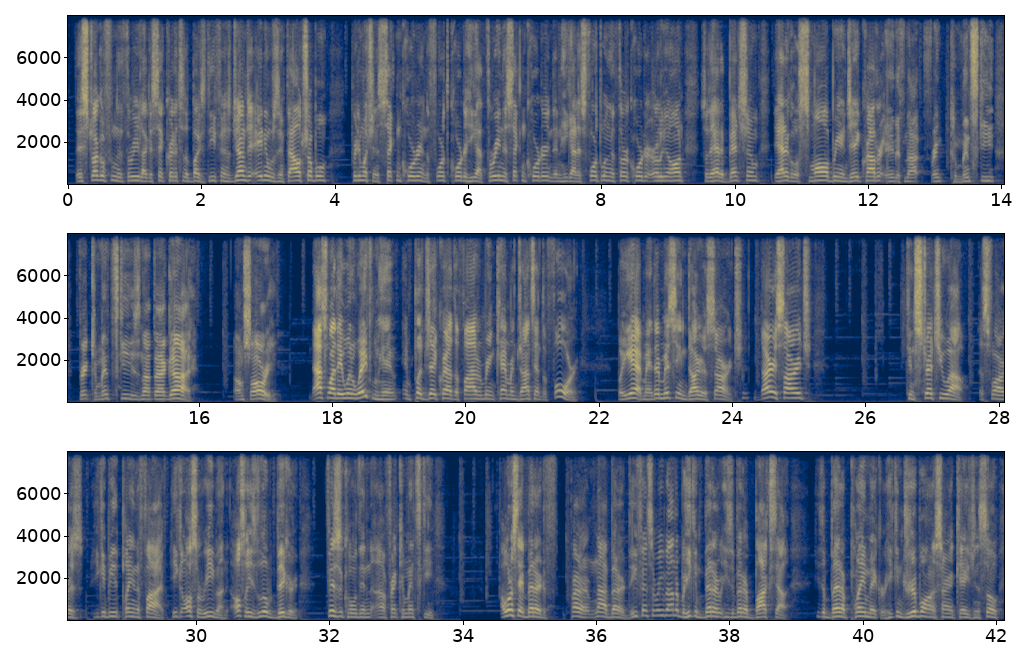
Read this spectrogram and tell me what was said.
They struggled from the three. Like I said, credit to the Bucks defense. DeAndre Ayton was in foul trouble pretty much in the second quarter. In the fourth quarter, he got three in the second quarter, and then he got his fourth one in the third quarter early on. So they had to bench him. They had to go small, bringing Jae Crowder. And if not Frank Kaminsky, Frank Kaminsky is not that guy. I'm sorry. That's why they went away from him and put Jae Crowder at the five and bring Cameron Johnson at the four. But yeah, man, they're missing Dario Saric. Dario Saric can stretch you out as far as he could be playing the five. He can also rebound. Also, he's a little bigger, physical than uh, Frank Kaminsky. I want to say better, probably not a better defensive rebounder, but he can better. He's a better box out. He's a better playmaker. He can dribble on a certain occasion. So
